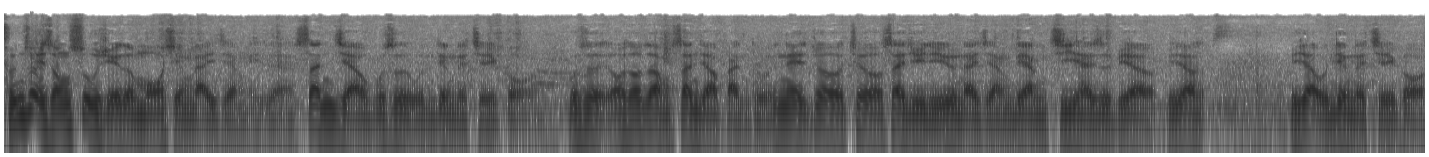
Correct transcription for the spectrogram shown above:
纯粹从数学的模型来讲，你知道，三角不是稳定的结构，不是。我说这种三角版图，因为就就赛局理论来讲，两极还是比较比较比较稳定的结构。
